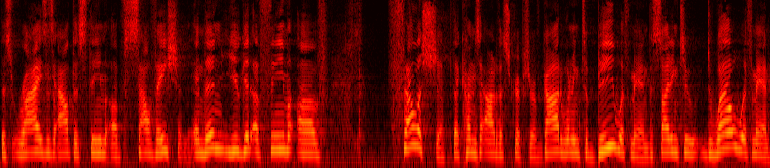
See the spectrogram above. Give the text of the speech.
this rises out this theme of salvation. And then you get a theme of fellowship that comes out of the scripture of God wanting to be with man, deciding to dwell with man.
